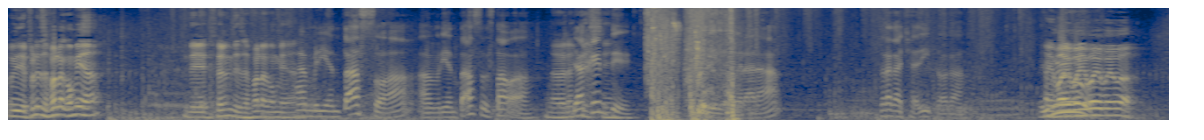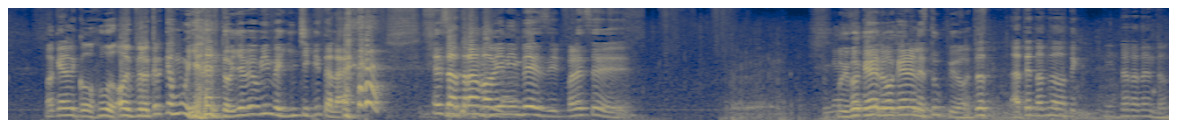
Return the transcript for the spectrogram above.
Uy, de frente se fue la comida. De frente se fue la comida. Hambrientazo, ¿ah? Hambrientazo estaba. La verdad ya, que sí. gente. ¿Se logrará? Está agachadito acá. Ahí va, ahí va, ahí va, ahí va, a quedar el cojudo. Oye, pero creo que es muy alto. Yo veo bien bien chiquita la. Esa trampa bien imbécil. Parece. Uy, va a caer, va a caer el estúpido. Entonces, atento, atento, atento. Estate atento.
